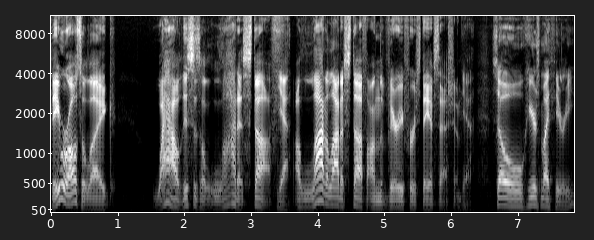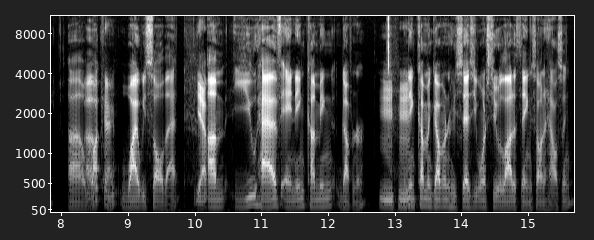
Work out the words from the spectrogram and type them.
they were also like, "Wow, this is a lot of stuff. Yeah. a lot, a lot of stuff on the very first day of session." Yeah. So here's my theory. Uh, why, Okay. why we saw that. Yep. Um, you have an incoming governor, Mhm. an incoming governor who says he wants to do a lot of things on housing.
